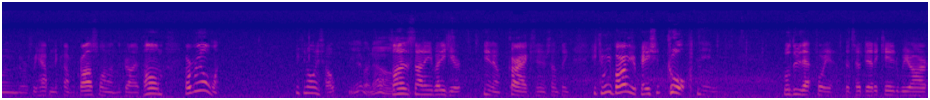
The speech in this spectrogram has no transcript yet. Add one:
wound, or if we happen to come across one on the drive home, a real one. We can always hope. You never know. As long as it's not anybody here, you know, car accident or something. Hey, can we borrow your patient? Cool. We'll do that for you. That's how dedicated we are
